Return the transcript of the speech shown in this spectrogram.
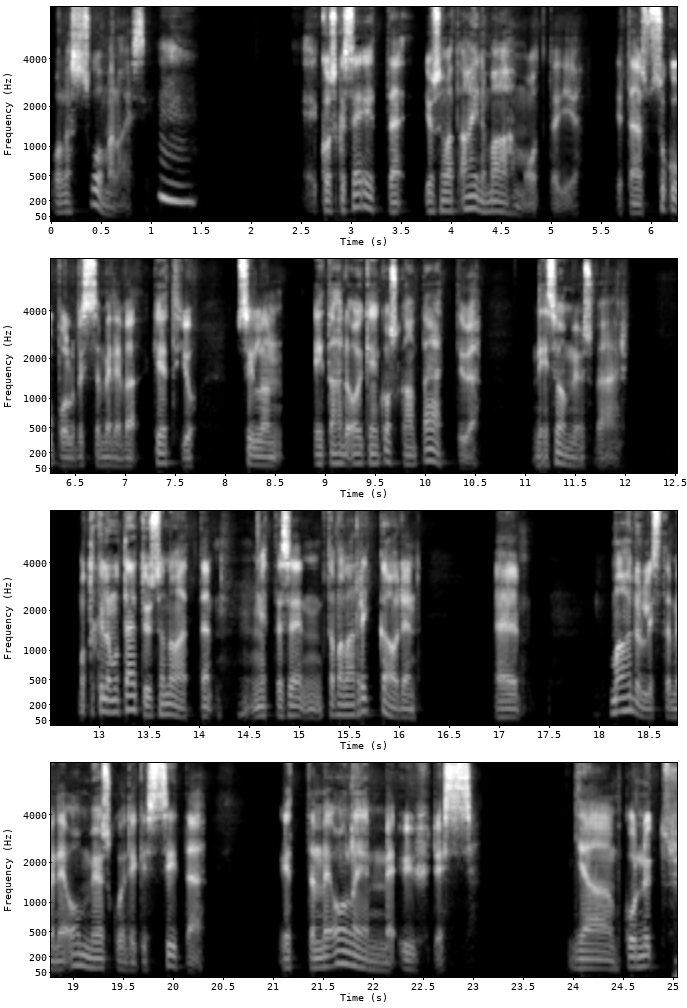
olla suomalaisia. Mm. Koska se, että jos ovat aina maahanmuuttajia ja tämä sukupolvissa menevä ketju silloin ei tahdo oikein koskaan päättyä, niin se on myös väärin. Mutta kyllä mun täytyy sanoa, että, että se tavallaan rikkauden mahdollistaminen on myös kuitenkin sitä, että me olemme yhdessä. Ja kun nyt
